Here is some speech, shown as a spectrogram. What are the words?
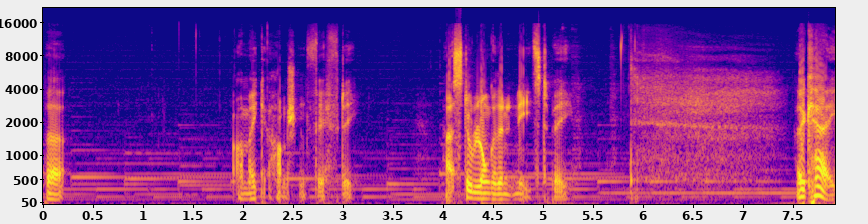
But I'll make it 150. That's still longer than it needs to be. Okay,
